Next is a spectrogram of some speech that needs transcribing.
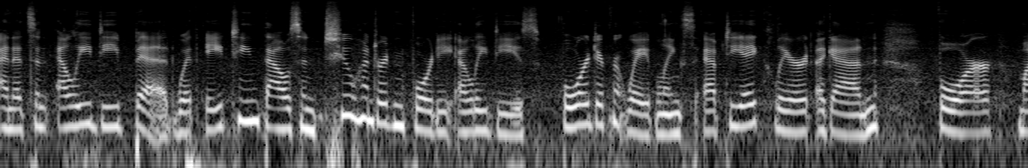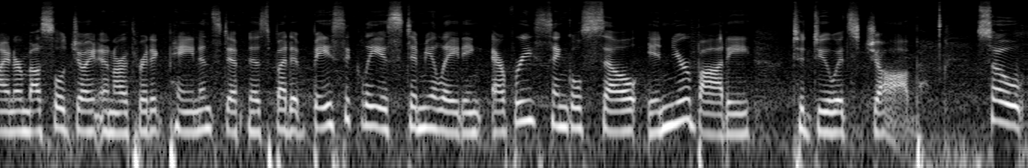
and it's an LED bed with 18,240 LEDs, four different wavelengths, FDA cleared again for minor muscle, joint, and arthritic pain and stiffness. But it basically is stimulating every single cell in your body to do its job. So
